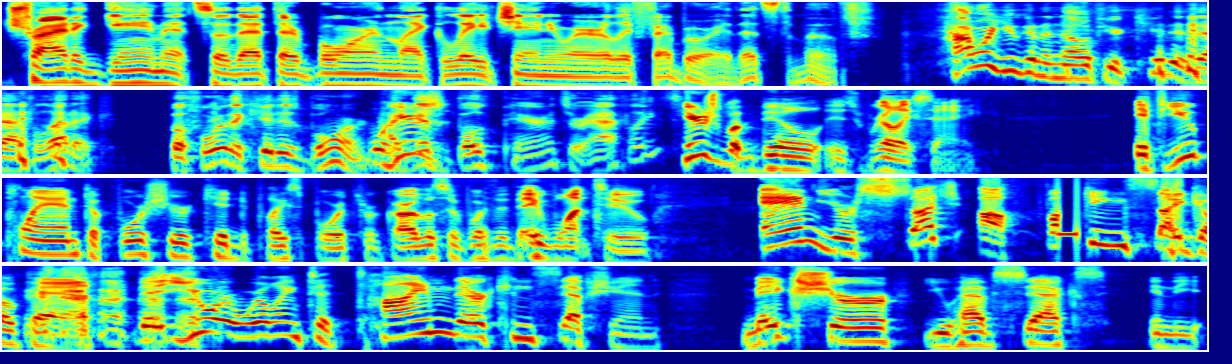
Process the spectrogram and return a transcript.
try to game it so that they're born like late January, early February. That's the move. How are you going to know if your kid is athletic before the kid is born? Well, I guess both parents are athletes. Here's what Bill is really saying. If you plan to force your kid to play sports, regardless of whether they want to, and you're such a fucking psychopath that you are willing to time their conception, make sure you have sex in the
